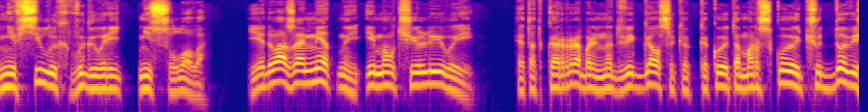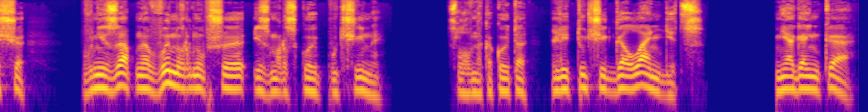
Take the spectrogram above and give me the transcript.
не в силах выговорить ни слова. Едва заметный и молчаливый, этот корабль надвигался, как какое-то морское чудовище, внезапно вынырнувшее из морской пучины. Словно какой-то летучий голландец. Ни огонька,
